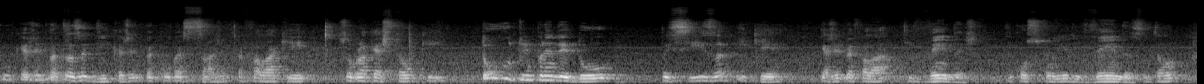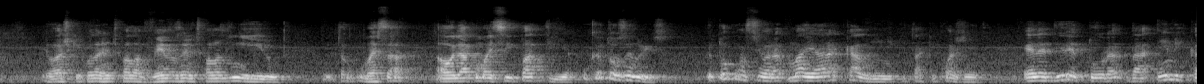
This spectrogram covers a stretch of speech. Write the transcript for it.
porque a gente vai trazer dicas, a gente vai conversar, a gente vai falar aqui sobre uma questão que todo empreendedor precisa e quer, que a gente vai falar de vendas, de consultoria de vendas. Então, eu acho que quando a gente fala vendas, a gente fala dinheiro. Então começa a olhar com mais simpatia. Por que eu estou dizendo isso? Eu estou com a senhora Maiara Kalini, que está aqui com a gente. Ela é diretora da MK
